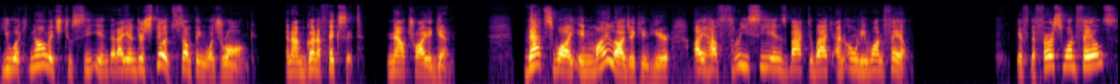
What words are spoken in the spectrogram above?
you acknowledge to CIN that I understood something was wrong, and I'm going to fix it. Now try again. That's why in my logic in here, I have three CINs back to back and only one fail. If the first one fails,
